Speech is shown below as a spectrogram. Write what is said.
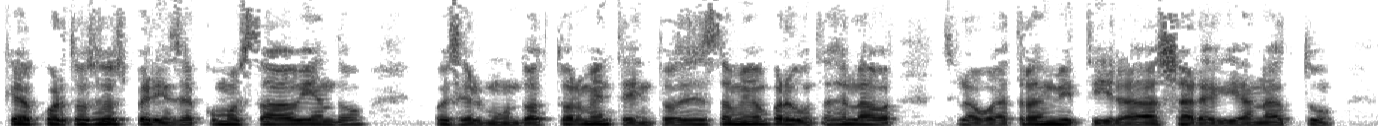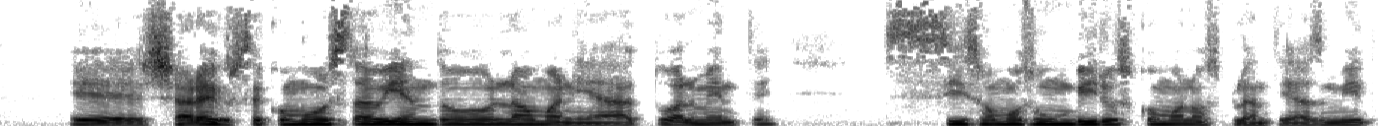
que de acuerdo a su experiencia, cómo estaba viendo pues el mundo actualmente. Entonces esta misma pregunta se la, se la voy a transmitir a Sharek y a Natu. Eh, Sharek, ¿usted cómo está viendo la humanidad actualmente? Si somos un virus como nos plantea Smith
